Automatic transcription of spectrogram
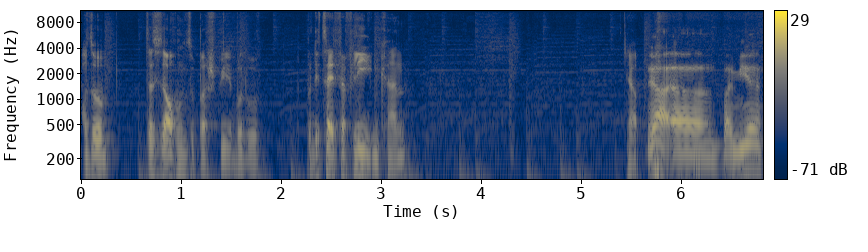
Also das ist auch ein super Spiel, wo du wo die Zeit verfliegen kann. Ja. Ja, äh, bei mir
